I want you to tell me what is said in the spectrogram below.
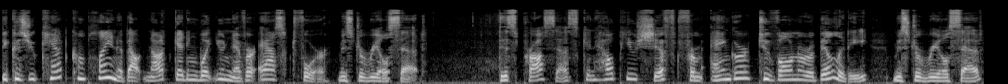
because you can't complain about not getting what you never asked for, Mr. Real said. This process can help you shift from anger to vulnerability, Mr. Real said,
